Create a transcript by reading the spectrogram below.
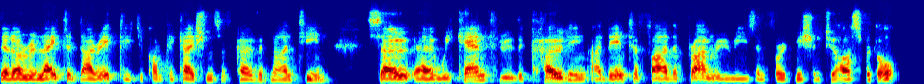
that are related directly to complications of COVID-19. So uh, we can, through the coding, identify the primary reason for admission to hospital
